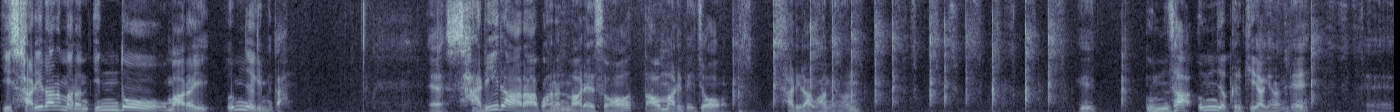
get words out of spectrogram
이 사리라는 말은 인도 말의 음력입니다. 예, 사리라라고 하는 말에서 따온 말이 되죠. 사리라고 하면은 이 음사, 음력 그렇게 이야기하는데 예,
